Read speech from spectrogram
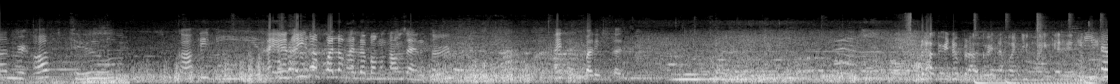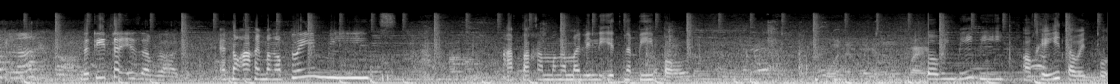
And we're off to Coffee Bean. Ayun, ayun ang palang Alabang Town Center. Ay, baliktad. Vlogger na vlogger naman yung may ganito. Tita vlog. The tita is a vlog. Itong aking mga playmates. Apaka mga maliliit na people. Going baby. Okay, tawid po.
